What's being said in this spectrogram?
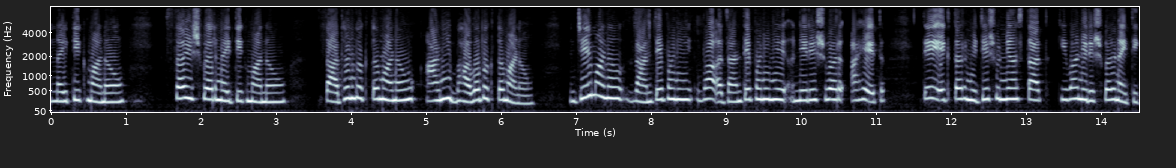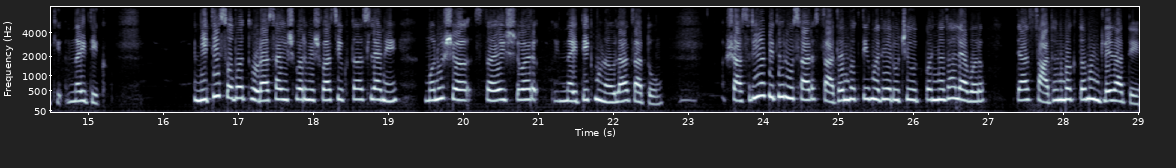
नैतिक मानव ईश्वर नैतिक मानव साधन भक्त मानव आणि भावभक्त मानव. जे मानव जाणतेपणी वा अजाणतेपणी निरीश्वर आहेत ते एकतर नीतीशून्य असतात किंवा निरीश्वर नैतिक नैतिक. नीतीसोबत थोडासा ईश्वर विश्वासयुक्त असल्याने मनुष्य सईश्वर नैतिक म्हणवला जातो. शास्त्रीय विधीनुसार साधन भक्तीमध्ये रुची उत्पन्न झाल्यावर त्या साधन भक्त म्हटले जाते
